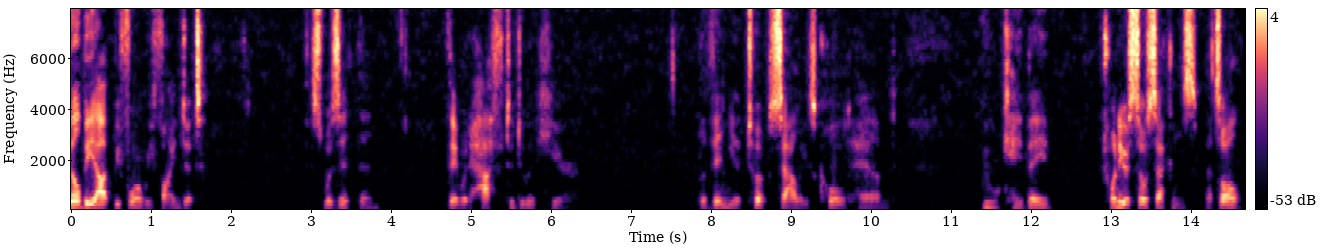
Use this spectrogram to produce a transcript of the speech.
They'll be out before we find it. This was it, then. They would have to do it here. Lavinia took Sally's cold hand. You okay, babe? Twenty or so seconds, that's all.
